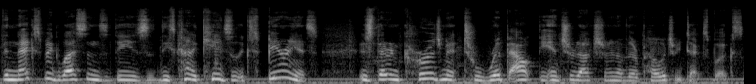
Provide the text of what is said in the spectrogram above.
the next big lessons these these kind of kids will experience is their encouragement to rip out the introduction of their poetry textbooks.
